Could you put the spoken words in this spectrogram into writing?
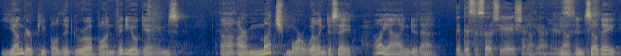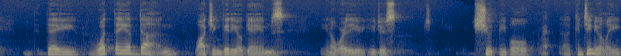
younger people that grew up on video games uh, are much more willing to say, "Oh yeah, I can do that." The disassociation, uh, yeah, is, yeah, and is... so they, they, what they have done watching video games, you know, where you, you just shoot people yeah. uh, continually,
